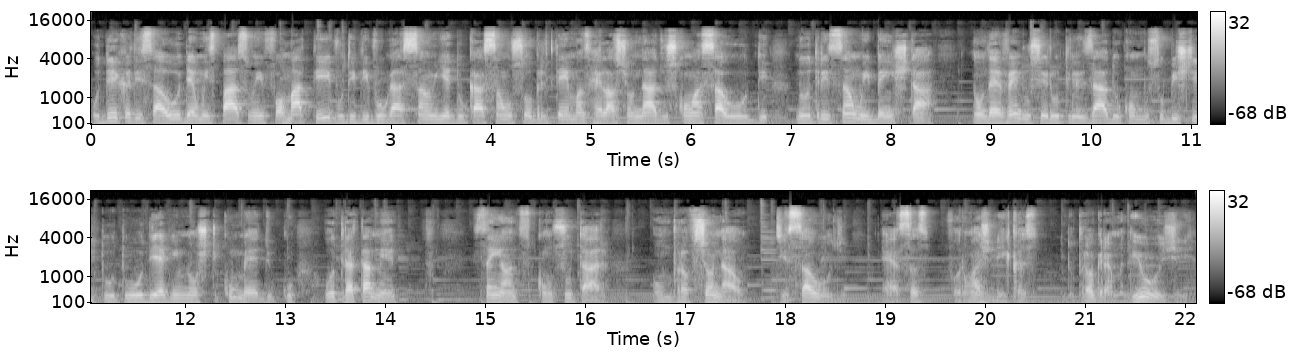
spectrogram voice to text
O Dica de Saúde é um espaço informativo de divulgação e educação sobre temas relacionados com a saúde, nutrição e bem-estar não devendo ser utilizado como substituto ou diagnóstico médico ou tratamento, sem antes consultar um profissional de saúde. Essas foram as dicas do programa de hoje.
